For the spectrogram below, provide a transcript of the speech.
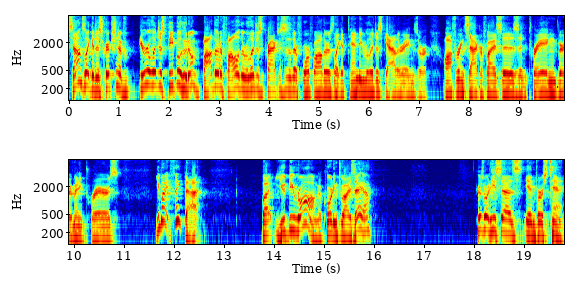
Sounds like a description of irreligious people who don't bother to follow the religious practices of their forefathers, like attending religious gatherings or offering sacrifices and praying very many prayers. You might think that, but you'd be wrong according to Isaiah. Here's what he says in verse 10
